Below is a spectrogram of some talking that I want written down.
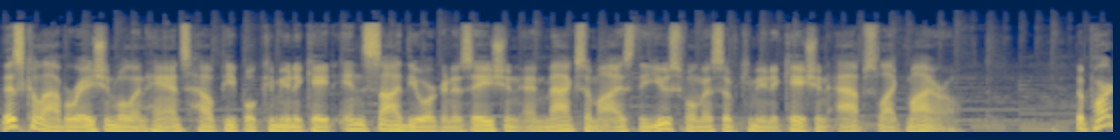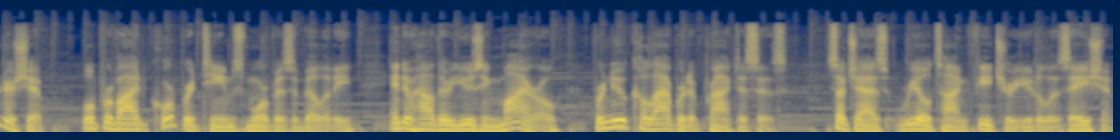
This collaboration will enhance how people communicate inside the organization and maximize the usefulness of communication apps like Miro. The partnership will provide corporate teams more visibility into how they're using Miro for new collaborative practices, such as real-time feature utilization.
